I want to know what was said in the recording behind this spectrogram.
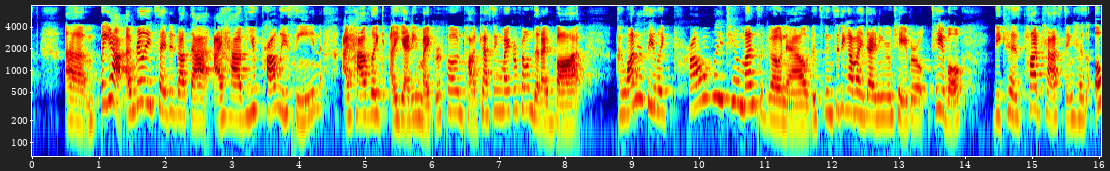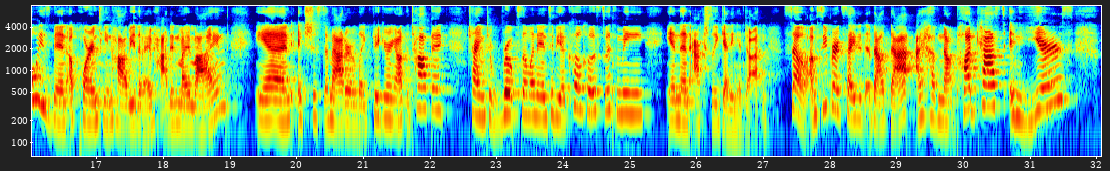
Um, but yeah, I'm really excited about that. I have, you've probably seen, I have like a Yeti microphone, podcasting microphone that I bought. I want to say like probably two months ago now. That's been sitting on my dining room table table because podcasting has always been a quarantine hobby that I've had in my mind. And it's just a matter of like figuring out the topic, trying to rope someone in to be a co host with me, and then actually getting it done. So I'm super excited about that. I have not podcast in years.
